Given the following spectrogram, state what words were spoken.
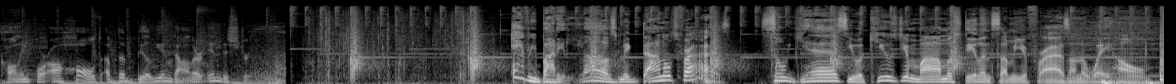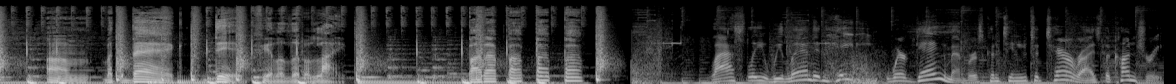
calling for a halt of the billion dollar industry. Everybody loves McDonald's fries. So, yes, you accused your mom of stealing some of your fries on the way home. Um, but the bag did feel a little light. Ba-da-ba-ba-ba. Lastly, we land in Haiti, where gang members continue to terrorize the country,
